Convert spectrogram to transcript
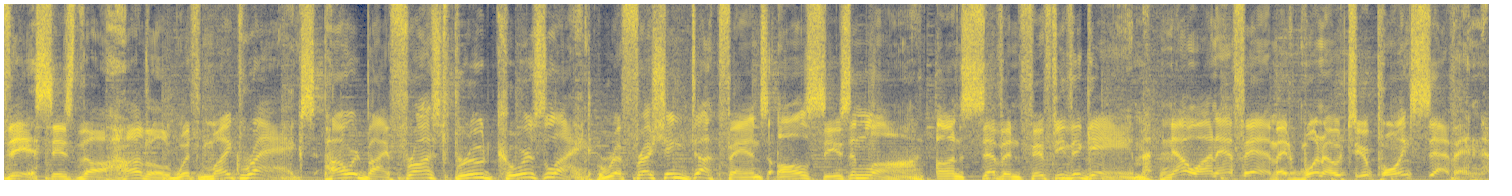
This is The Huddle with Mike Rags, powered by Frost Brewed Coors Light, refreshing Duck fans all season long. On 750 The Game, now on FM at 102.7.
